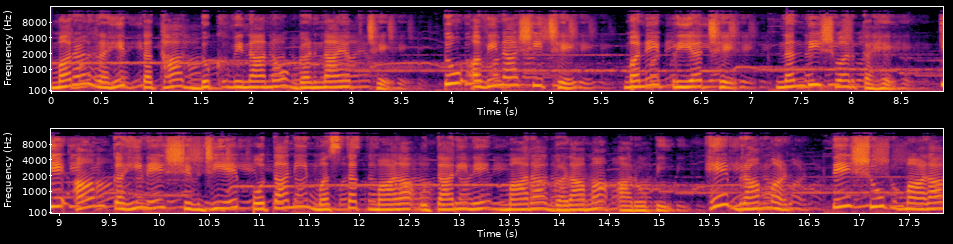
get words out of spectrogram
મરણ રહિત તથા દુઃખ વિનાનો ગણનાયક છે. તું અવિનાશી છે. મને પ્રિય છે. નંદીશ્વર કહે કે આમ કહીને શિવજીએ પોતાની મસ્તક માળા ઉતારીને મારા ગળામાં આરોપી. હે બ્રાહ્મણ તે શુભ માળા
